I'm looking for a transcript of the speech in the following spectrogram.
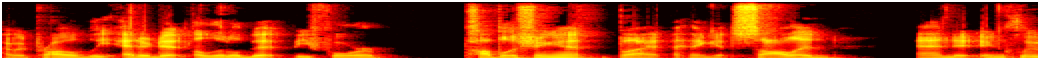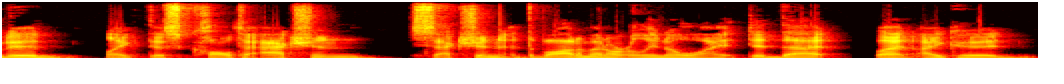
I would probably edit it a little bit before publishing it, but I think it's solid and it included like this call to action section at the bottom. I don't really know why it did that, but I could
